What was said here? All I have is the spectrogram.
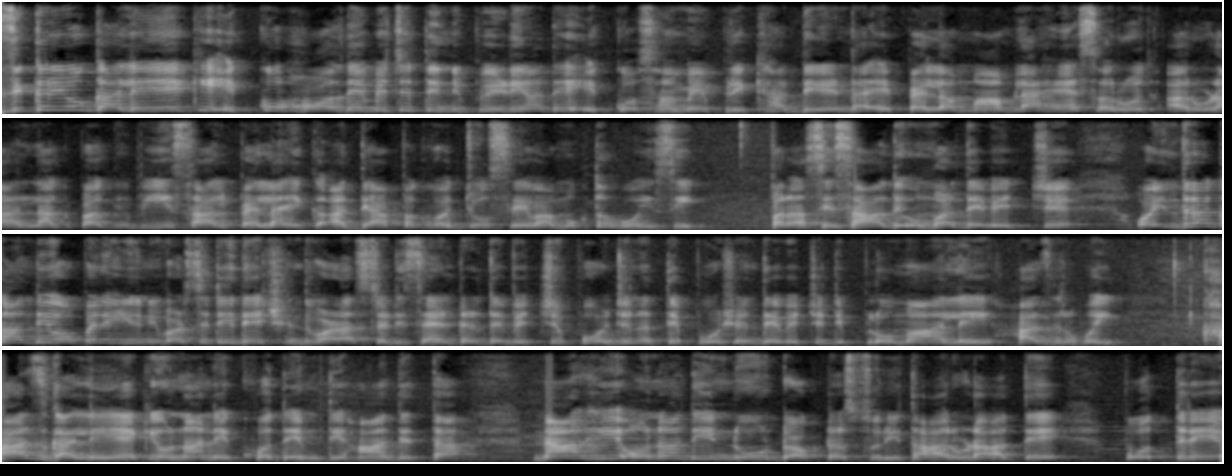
ਜ਼ਿਕਰਯੋਗ ਗੱਲ ਇਹ ਹੈ ਕਿ ਇੱਕੋ ਹਾਲ ਦੇ ਵਿੱਚ ਤਿੰਨ ਪੀੜ੍ਹੀਆਂ ਤੇ ਇੱਕੋ ਸਮੇਂ ਪ੍ਰੀਖਿਆ ਦੇਣ ਦਾ ਇਹ ਪਹਿਲਾ ਮਾਮਲਾ ਹੈ। ਸਰੋਜ ਅਰੋੜਾ ਲਗਭਗ 20 ਸਾਲ ਪਹਿਲਾਂ ਇੱਕ ਅਧਿਆਪਕ ਵਜੋਂ ਸੇਵਾ ਮੁਕਤ ਹੋਈ ਸੀ। ਪਰ 80 ਸਾਲ ਦੀ ਉਮਰ ਦੇ ਵਿੱਚ ਉਹ ਇੰਦਰਾ ਗਾਂਧੀ ਓਪਨ ਯੂਨੀਵਰਸਿਟੀ ਦੇ ਛਿੰਦਵਾੜਾ ਸਟੱਡੀ ਸੈਂਟਰ ਦੇ ਵਿੱਚ ਭੋਜਨ ਅਤੇ ਪੋਸ਼ਣ ਦੇ ਵਿੱਚ ਡਿਪਲੋਮਾ ਲਈ ਹਾਜ਼ਰ ਹੋਈ। ਖਾਸ ਗੱਲ ਇਹ ਹੈ ਕਿ ਉਹਨਾਂ ਨੇ ਖੁਦ ਇਮਤਿਹਾਨ ਦਿੱਤਾ। ਨਾਲ ਹੀ ਉਹਨਾਂ ਦੀ ਨੂੰ ਡਾਕਟਰ ਸੁਨੀਤਾ ਅਰੋੜਾ ਅਤੇ ਪੋਤਰੇ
